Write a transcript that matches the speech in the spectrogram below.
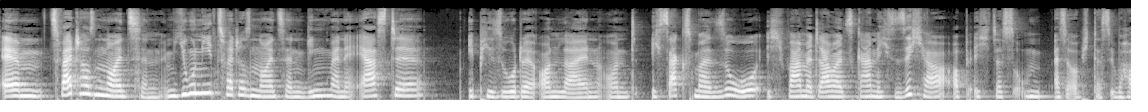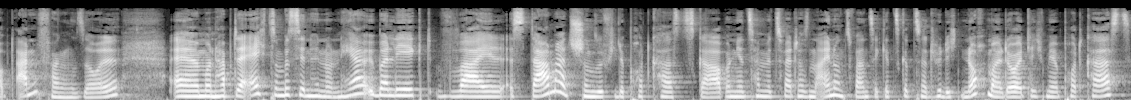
Ähm, 2019, im Juni 2019 ging meine erste Episode online. Und ich sag's mal so, ich war mir damals gar nicht sicher, ob ich das um, also ob ich das überhaupt anfangen soll. Ähm, und habe da echt so ein bisschen hin und her überlegt, weil es damals schon so viele Podcasts gab. Und jetzt haben wir 2021, jetzt gibt's natürlich noch mal deutlich mehr Podcasts,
